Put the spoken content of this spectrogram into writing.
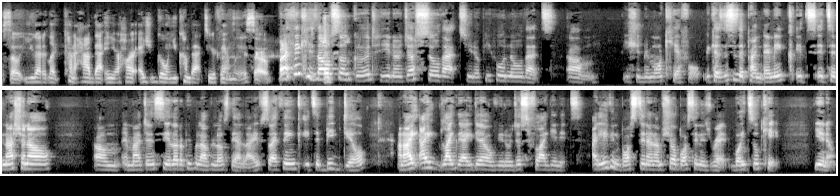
So you got to like kind of have that in your heart as you go and you come back to your family. So But I think he's also good, you know, just so that you know people know that um, you should be more careful because this is a pandemic. It's it's a national um, emergency. A lot of people have lost their lives, so I think it's a big deal. And I I like the idea of you know just flagging it. I live in Boston, and I'm sure Boston is red, but it's okay, you know,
